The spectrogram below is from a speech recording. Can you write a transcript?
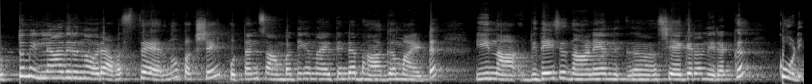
ഒട്ടും ഇല്ലാതിരുന്ന ഒരവസ്ഥയായിരുന്നു. പക്ഷേ പുത്തൻ സാമ്പത്തിക നയത്തിന്റെ ഭാഗമായിട്ട് ഈ വിദേശ നാണയ ശേഖര നിരക്ക് കൂടി.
